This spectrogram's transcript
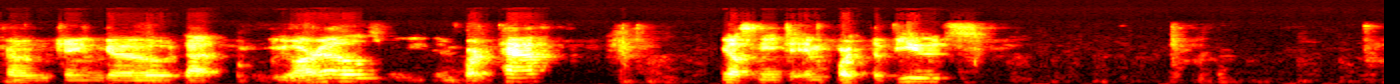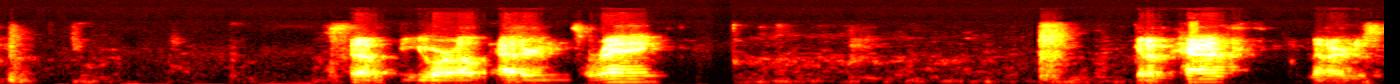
From Django.urls, we need to import path. We also need to import the views. Set up the URL patterns array. Get a path that are just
